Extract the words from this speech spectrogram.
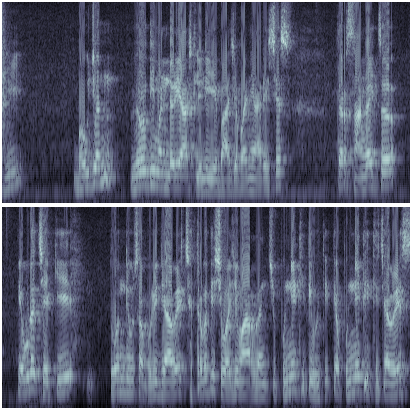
ही बहुजन विरोधी मंडळी असलेली आहे भाजप आणि आर एस एस तर सांगायचं एवढंच आहे की दोन दिवसापूर्वी ज्यावेळेस छत्रपती शिवाजी महाराजांची पुण्यतिथी होती त्या पुण्यतिथीच्या वेळेस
